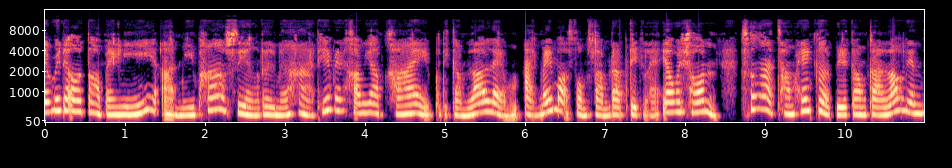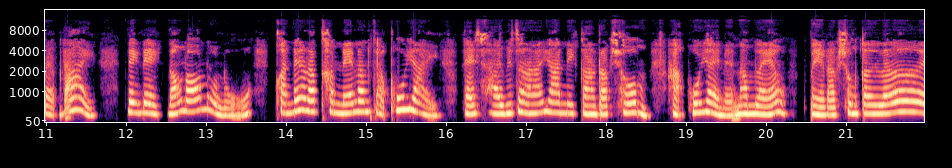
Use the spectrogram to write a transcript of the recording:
ลิปวิดีโอต่อไปนี้ อาจมีภาพเสียงหรือเนื้อหาที่เป็นคำหยาบคาย พฤติกรรมล่าแหลมอาจไม่เหมาะสมสำหรับเด็กและเยาวชน ซึ่งอาจทำให้เกิดพฤติกรรมการลอกเลียนแบบได้ เด็กๆ น้องๆ หนูๆ ควรได้รับคำแนะนำจากผู้ใหญ่ และใช้วิจารณญาณในการรับชม หากผู้ใหญ่แนะนำแล้ว ไปรับชมกันเลย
